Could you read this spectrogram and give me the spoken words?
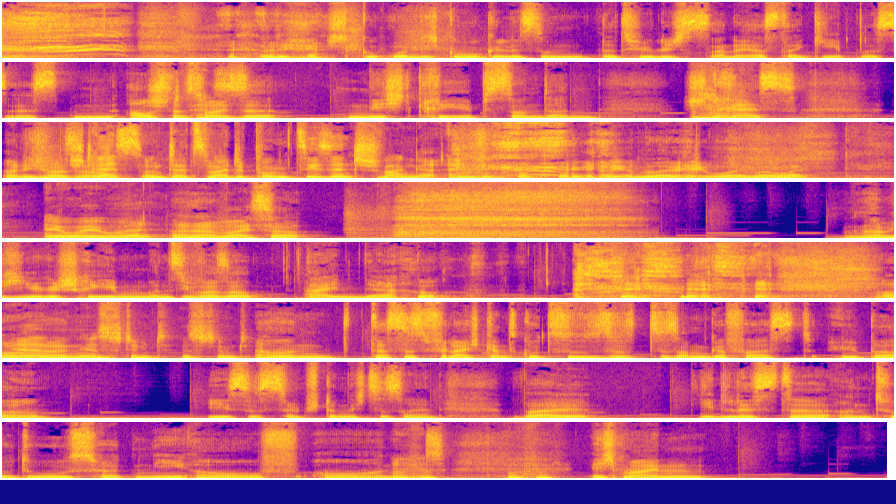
und, ich, und ich google es und natürlich das allererste Ergebnis ist ausnahmsweise nicht Krebs, sondern Stress. Und ich war so, Stress. Und der zweite Punkt, sie sind schwanger. hey, wait, wait, wait. Hey, wait, what? Und dann war ich so, dann habe ich ihr geschrieben und sie war so, I know. und, ja, das stimmt, das stimmt. Und das ist vielleicht ganz gut zusammengefasst über, wie ist es, selbstständig zu sein, weil mhm. die Liste an To-Dos hört nie auf und mhm. Mhm. ich meine,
